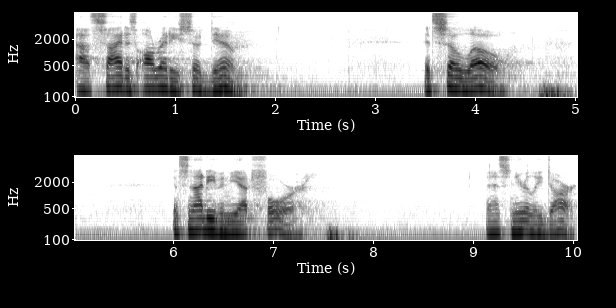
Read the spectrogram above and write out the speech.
outside is already so dim. It's so low. It's not even yet four. And it's nearly dark.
